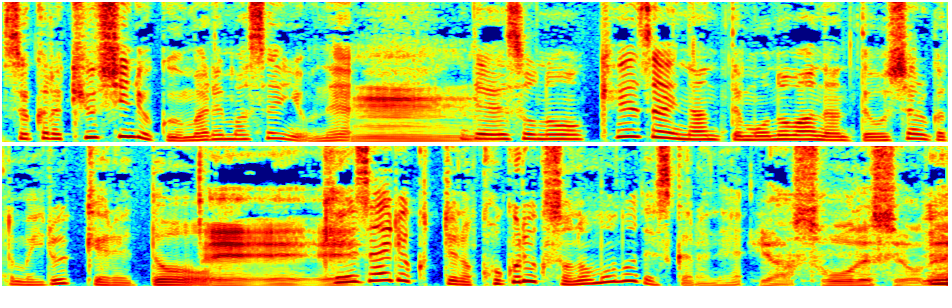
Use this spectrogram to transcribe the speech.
それから求心力生まれませんよね。でその経済なんてものはなんておっしゃる方もいるけれど、えー、経済力っていうのは国力そのものですからね。いやそうですよね、うん、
